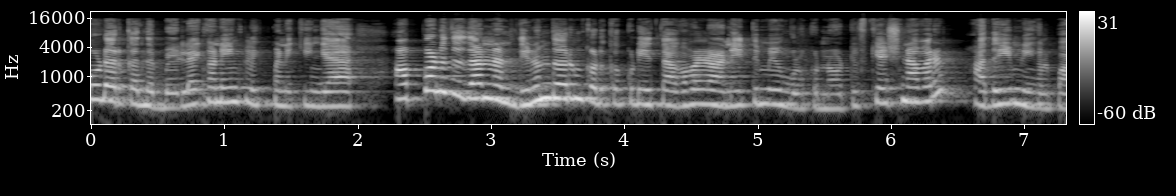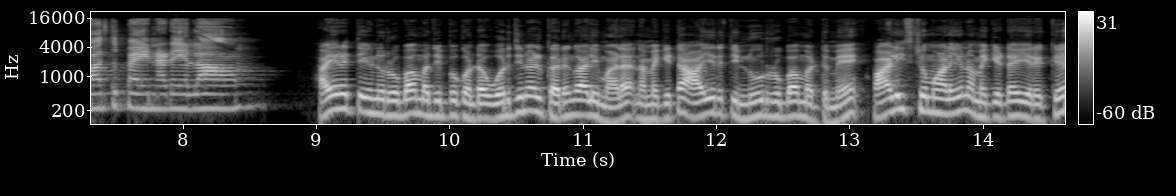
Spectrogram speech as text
கூட இருக்க அந்த பெல்லைக்கனையும் கிளிக் பண்ணிக்கிங்க. அப்பொழுது தான் நான் தினந்தோறும் கொடுக்கக்கூடிய தகவல் அனைத்துமே உங்களுக்கு நோட்டிஃபிகேஷனாக வரும். அதையும் நீங்கள் பார்த்து பயனடையலாம். ஆயிரத்தி ஐநூறுரூபா மதிப்பு கொண்ட ஒரிஜினல் கருங்காலி மாலை நம்ம கிட்ட ஆயிரத்தி நூறுரூபா மட்டுமே. பாலிஸ்டு மாலையும் நம்ம கிட்ட இருக்கு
